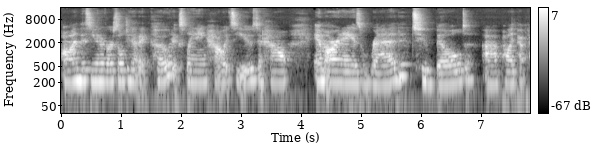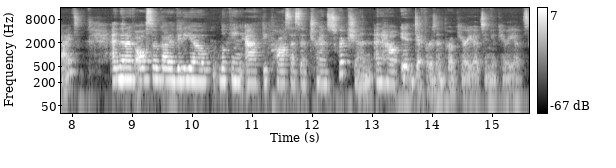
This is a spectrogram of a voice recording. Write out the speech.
on this universal genetic code explaining how it's used and how mRNA is read to build uh, polypeptides. And then I've also got a video looking at the process of transcription and how it differs in prokaryotes and eukaryotes.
